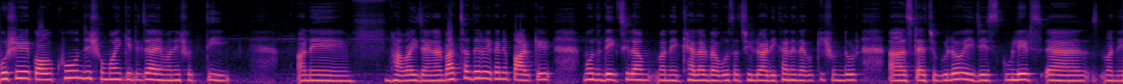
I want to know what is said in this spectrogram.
বসে কখন যে সময় কেটে যায় মানে সত্যি মানে ভাবাই যায় না। আর বাচ্চাদেরও এখানে পার্কের মধ্যে দেখছিলাম মানে খেলার ব্যবস্থা ছিল। আর এখানে দেখো কি সুন্দর স্ট্যাচুগুলো, এই যে স্কুলের মানে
